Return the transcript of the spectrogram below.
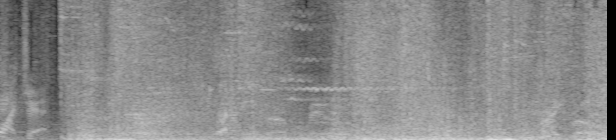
Watch it! Blue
